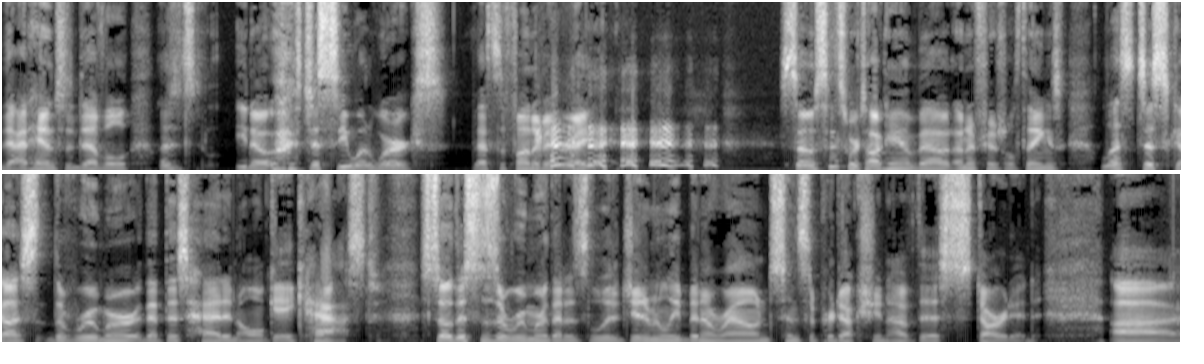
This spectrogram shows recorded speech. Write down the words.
that hands the devil. Let's you know let's just see what works. That's the fun of it, right? So, since we're talking about unofficial things, let's discuss the rumor that this had an all gay cast. So, this is a rumor that has legitimately been around since the production of this started. Uh,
